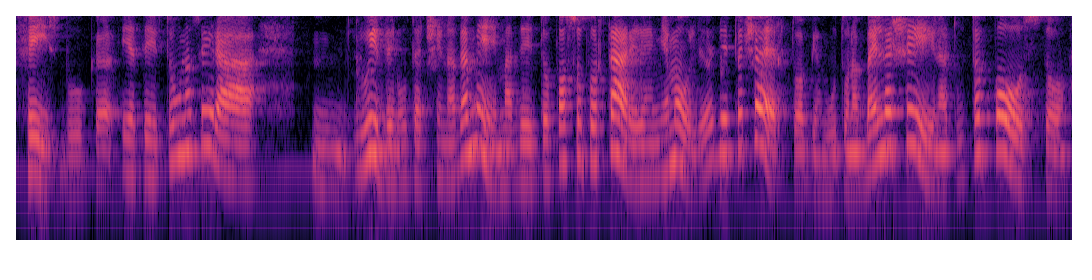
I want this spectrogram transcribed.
Facebook e ha detto una sera lui è venuto a cena da me, mi ha detto posso portare mia moglie? Ho detto certo, abbiamo avuto una bella cena, tutto a posto.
